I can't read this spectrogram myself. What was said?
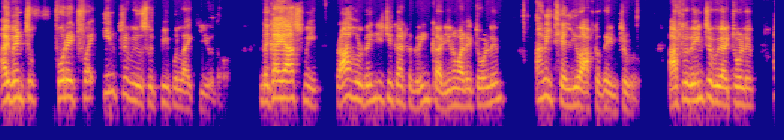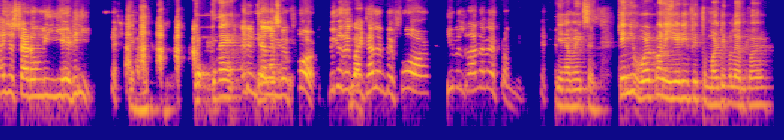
I went to 485 interviews with people like you though. The guy asked me, Rahul, when did you get the green card? You know what I told him? I will tell you after the interview. After the interview, I told him, I just had only EAD. Yeah, can I, I didn't tell him before because if Yeah. I tell him before, he will run away from me. yeah makes sense. Can you work on EAD with multiple employer?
